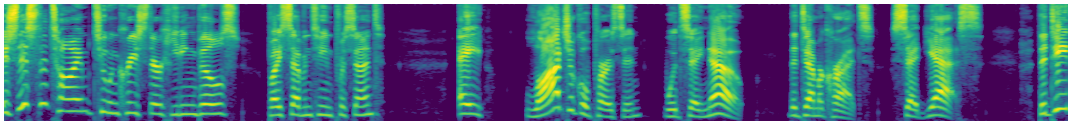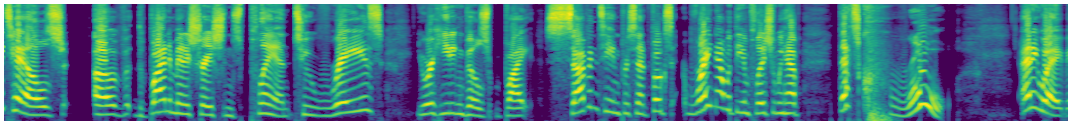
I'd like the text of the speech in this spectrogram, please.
is this the time to increase their heating bills by 17%? A logical person would say no. The Democrats said yes. The details of the Biden administration's plan to raise your heating bills by 17%. Folks, right now with the inflation we have, that's cruel. Anyway,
